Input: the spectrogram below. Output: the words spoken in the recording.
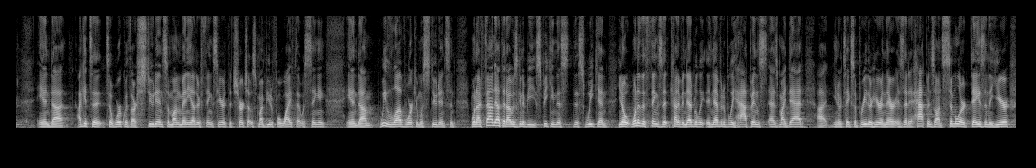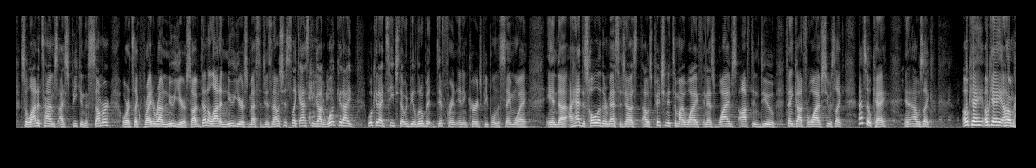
and uh, I get to, to work with our students, among many other things here at the church. That was my beautiful wife that was singing. And um, we love working with students. And when I found out that I was going to be speaking this, this weekend, you know, one of the things that kind of inevitably, inevitably happens as my dad, uh, you know, takes a breather here and there is that it happens on similar days in the year. So a lot of times I speak in the summer or it's like right around New Year. So I've done a lot of New Year's messages. And I was just like asking God, what could I, what could I teach that would be a little bit different and encourage people in the same way? And uh, I had this whole other message. I was, I was pitching it to my wife. And as wives often do, thank God for wives, she was like, that's okay. And I was like, okay, okay. Um,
